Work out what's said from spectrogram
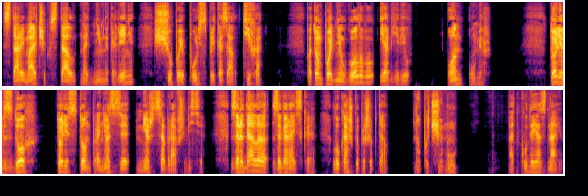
Старый мальчик встал над ним на колени, щупая пульс, приказал «Тихо!». Потом поднял голову и объявил. Он умер. То ли вздох, то ли стон пронесся меж собравшимися. Зарыдала Загорайская. Лукашка прошептал. Но почему? Откуда я знаю?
